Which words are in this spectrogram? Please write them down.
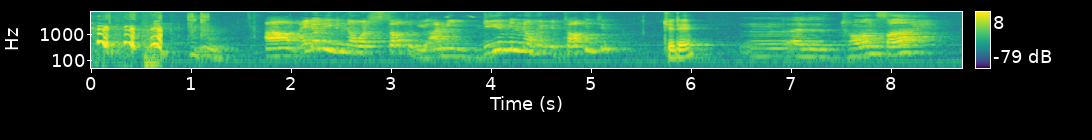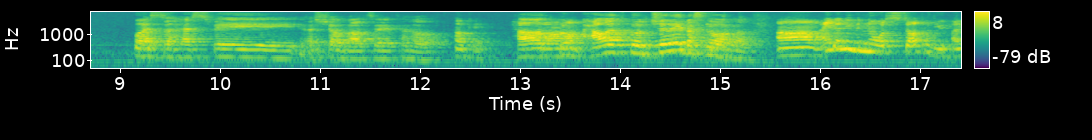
um, I don't even know where to start with you. I mean, do you even know who you're talking to? كذي التون صح بس احس في اشياء بعد زيتها Okay. حاول تكون حاول تكون كذي بس نورمال Um, I don't even know where to start with you. I,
